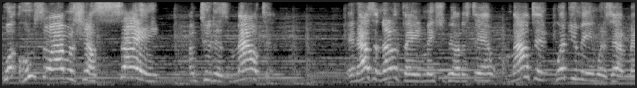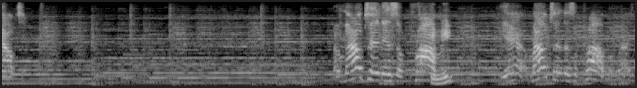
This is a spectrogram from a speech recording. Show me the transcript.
what, whosoever shall say unto this mountain, and that's another thing makes you understand, mountain, what do you mean when it's that mountain? A mountain is a problem. me, Yeah, mountain is a problem, right?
